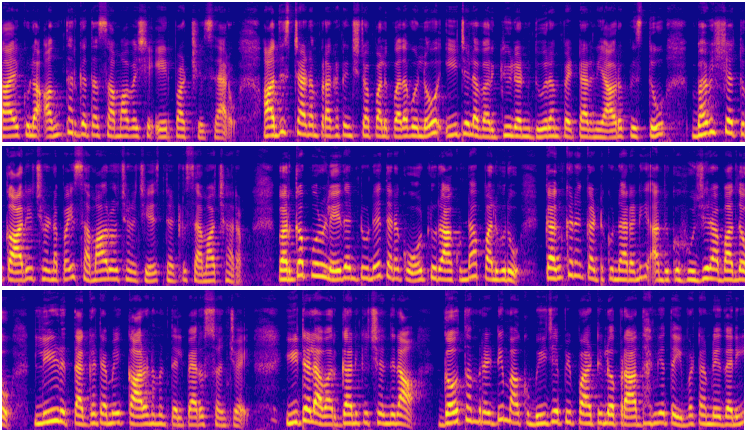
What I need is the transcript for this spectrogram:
నాయకుల అంతర్గత సమావేశం ఏర్పాటు చేశారు. అధిష్టానం ప్రకటించిన పలు పదవుల్లో ఈటెల వర్గీయులను దూరం పెట్టారని ఆరోపిస్తూ భవిష్యత్తు కార్యాచరణపై సమాలోచన చేసినట్లు సమాచారం. వర్గపోరు లేదంటూనే తనకు ఓట్లు రాకుండా పలువురు కంకణం కట్టుకున్నారని అందుకు హుజూరాబాద్లో లీడ్ తగ్గటమే కారణమని తెలిపారు సంజయ్. ఈటెల వర్గానికి చెందిన గౌతమ్ రెడ్డి మాకు బీజేపీ పార్టీలో ప్రాధాన్యత ఇవ్వటం లేదని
